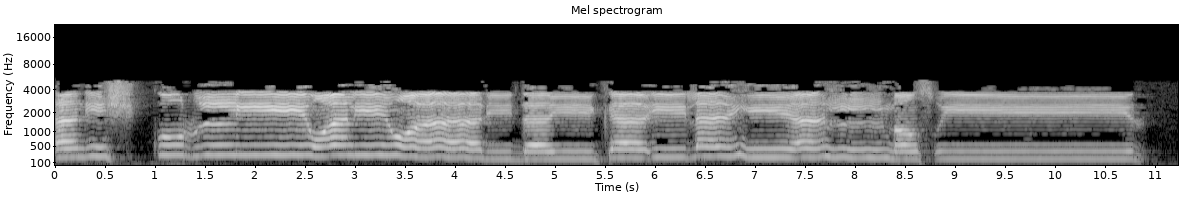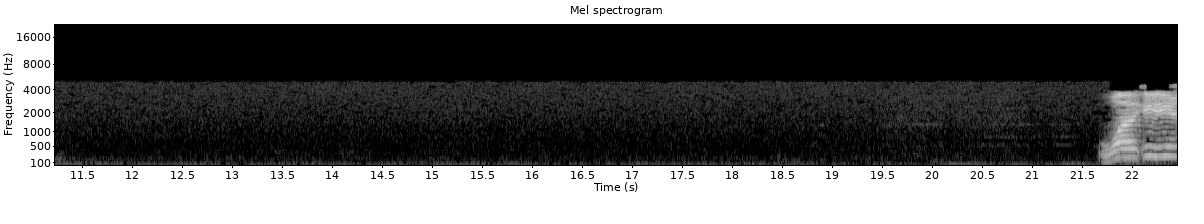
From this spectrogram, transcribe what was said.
أن اشكر لي ولوالديك إلي المصير وَإِن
